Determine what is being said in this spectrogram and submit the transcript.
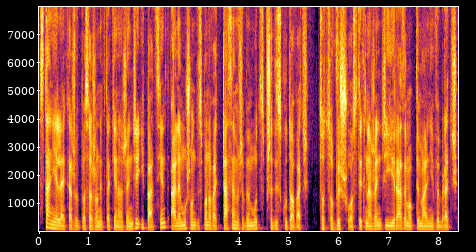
stanie lekarz wyposażony w takie narzędzie i pacjent, ale muszą dysponować czasem, żeby móc przedyskutować to, co wyszło z tych narzędzi i razem optymalnie wybrać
